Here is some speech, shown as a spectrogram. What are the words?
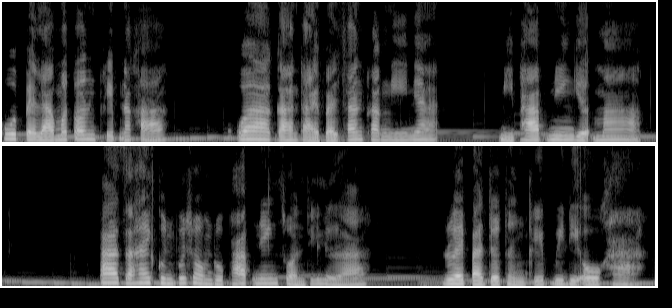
พูดไปแล้วเมื่อต้นคลิปนะคะ ว่าการถ่ายแฟชั่นครั้งนี้เนี่ย มีภาพนิ่งเยอะมาก ป้าจะให้คุณผู้ชมดูภาพนิ่งส่วนที่เหลือ เรื่อยไปจนถึงคลิปวิดีโอค่ะ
